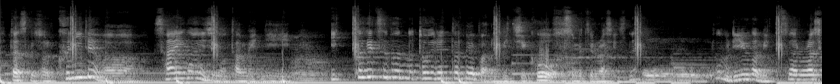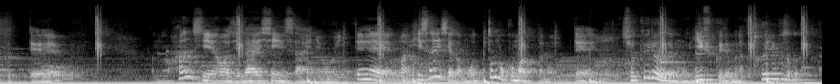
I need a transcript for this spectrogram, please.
なん。ですけどその国では災害時のためにうん。1ヶ月分のトイレットペーパーの備蓄を進めてるらしいですね。お多分理由が3つあるらしくって、あの阪神・淡路大震災において、まあ、被災者が最も困ったのって、うん。食料でも衣服でもなくトイレ不足だった。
